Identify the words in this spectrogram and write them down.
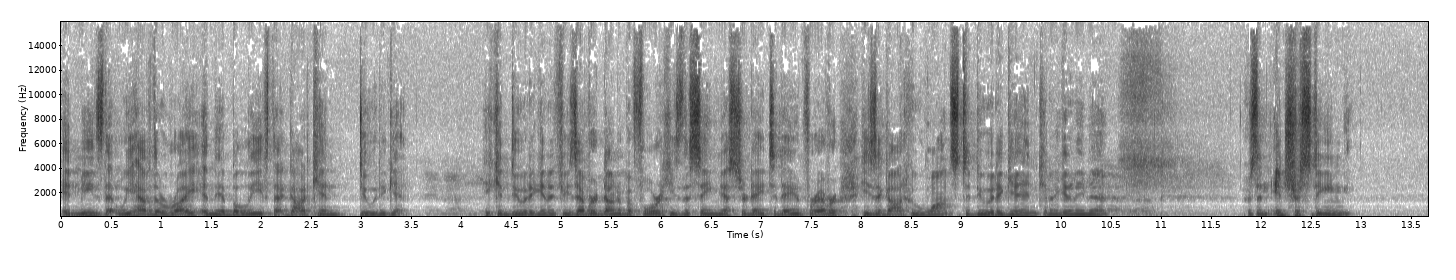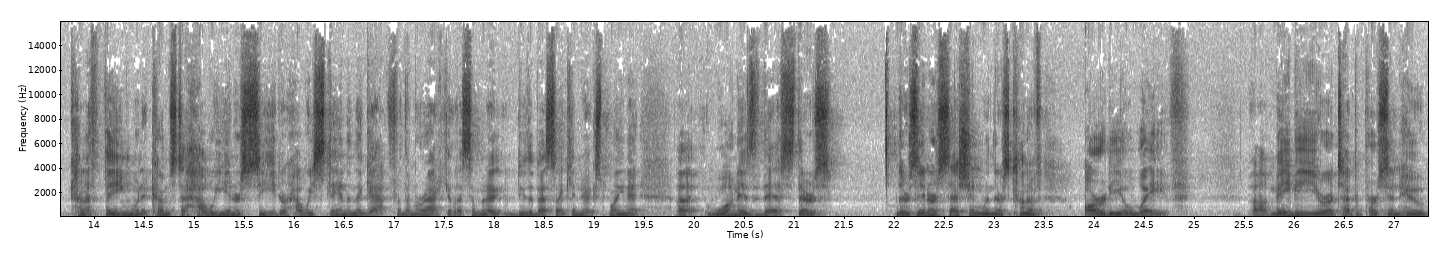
it means that we have the right and the belief that God can do it again. Amen. He can do it again. If he's ever done it before, he's the same yesterday, today, and forever. He's a God who wants to do it again. Can I get an amen? Yeah, yeah. There's an interesting kind of thing when it comes to how we intercede or how we stand in the gap for the miraculous. I'm going to do the best I can to explain it. Uh, one is this there's, there's intercession when there's kind of already a wave uh, maybe you're a type of person who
